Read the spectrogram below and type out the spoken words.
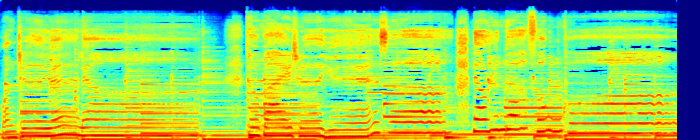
望着月亮，都怪这月色撩人的。疯狂，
